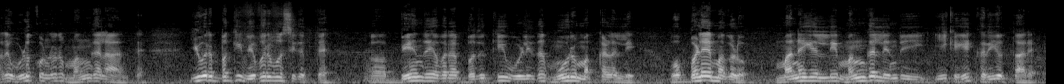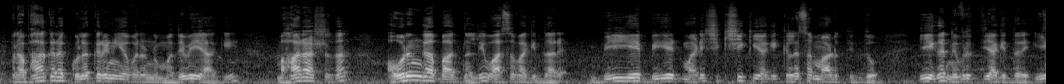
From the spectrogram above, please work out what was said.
ಅದೇ ಉಳ್ಕೊಂಡವರು ಮಂಗಲ ಅಂತೆ. ಇವರ ಬಗ್ಗೆ ವಿವರವೂ ಸಿಗುತ್ತೆ. ಬೇಂದ್ರೆಯವರ ಬದುಕಿ ಉಳಿದ ಮೂರು ಮಕ್ಕಳಲ್ಲಿ. ಒಬ್ಬಳೇ ಮಗಳು ಮನೆಯಲ್ಲಿ ಮಂಗಲ್ ಎಂದು ಈಕೆಗೆ ಕರೆಯುತ್ತಾರೆ. ಪ್ರಭಾಕರ ಕುಲಕರ್ಣಿಯವರನ್ನು ಮದುವೆಯಾಗಿ ಮಹಾರಾಷ್ಟ್ರದ ಔರಂಗಾಬಾದ್ನಲ್ಲಿ ವಾಸವಾಗಿದ್ದಾರೆ. ಬಿ ಎ ಬಿ ಎಡ್ ಮಾಡಿ ಶಿಕ್ಷಕಿಯಾಗಿ ಕೆಲಸ ಮಾಡುತ್ತಿದ್ದು, ಈಗ ನಿವೃತ್ತಿಯಾಗಿದ್ದಾರೆ. ಈ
